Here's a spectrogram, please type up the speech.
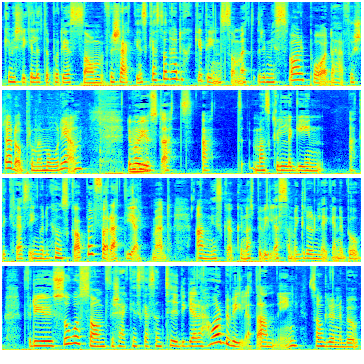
kan vi kika lite på det som Försäkringskassan hade skickat in som ett remissvar på det här första då, promemorian. Det var mm. just att, att man skulle lägga in att det krävs ingående kunskaper för att hjälp med andning ska kunna beviljas som ett grundläggande behov. För det är ju så som Försäkringskassan tidigare har beviljat andning som grundläggande behov.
